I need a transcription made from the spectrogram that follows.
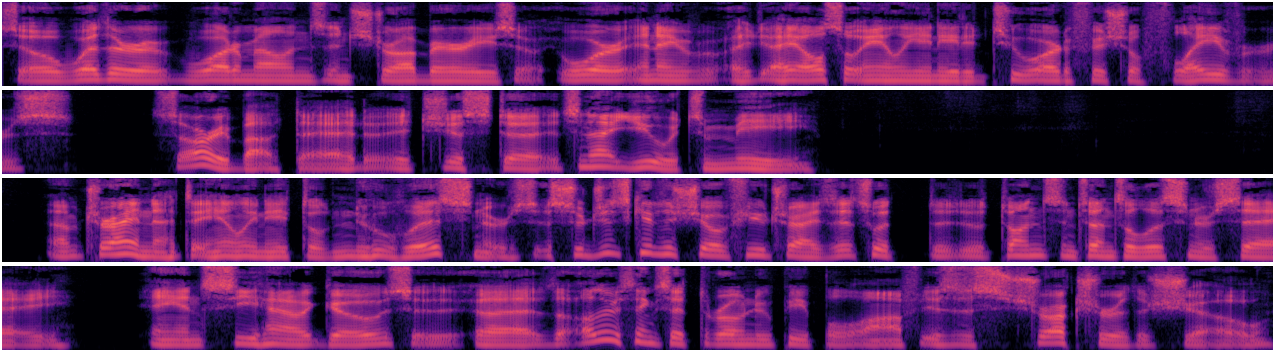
So whether watermelons and strawberries or, and I, I also alienated two artificial flavors. Sorry about that. It's just, uh, it's not you, it's me. I'm trying not to alienate the new listeners. So just give the show a few tries. That's what the, tons and tons of listeners say and see how it goes. Uh, the other things that throw new people off is the structure of the show.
